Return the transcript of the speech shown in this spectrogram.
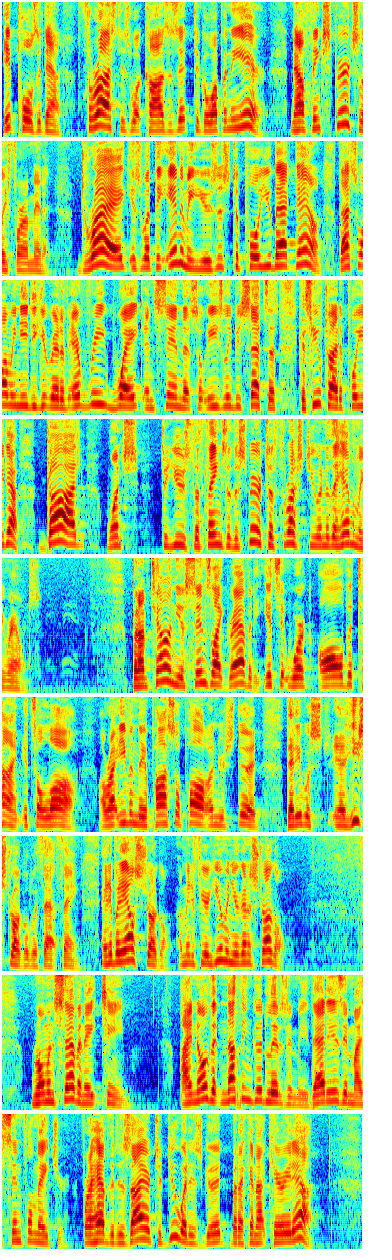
It pulls it down. Thrust is what causes it to go up in the air. Now think spiritually for a minute. Drag is what the enemy uses to pull you back down. That's why we need to get rid of every weight and sin that so easily besets us, because he'll try to pull you down. God wants to use the things of the Spirit to thrust you into the heavenly realms. But I'm telling you, sin's like gravity. It's at work all the time. It's a law. All right, even the apostle Paul understood that it was uh, he struggled with that thing. Anybody else struggle? I mean, if you're human, you're going to struggle. Romans 7, 18. I know that nothing good lives in me, that is, in my sinful nature. For I have the desire to do what is good, but I cannot carry it out.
